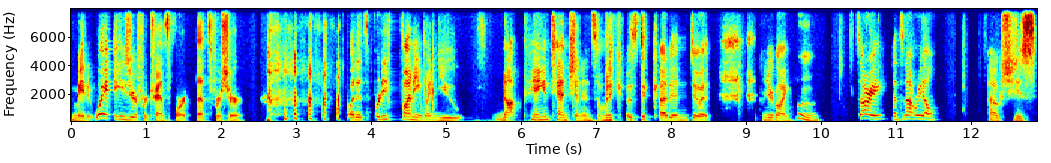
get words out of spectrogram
made it way easier for transport. That's for sure. but it's pretty funny when you not paying attention and somebody goes to cut into it and you're going, hmm, sorry, that's not real. Oh, she's,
